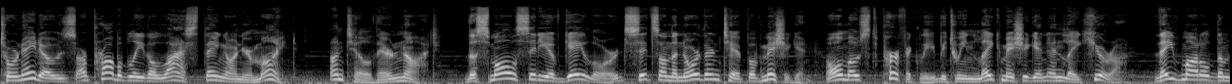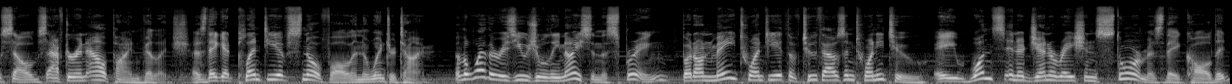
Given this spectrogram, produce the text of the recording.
tornadoes are probably the last thing on your mind. Until they're not. The small city of Gaylord sits on the northern tip of Michigan, almost perfectly between Lake Michigan and Lake Huron. They've modeled themselves after an alpine village, as they get plenty of snowfall in the wintertime. Now, the weather is usually nice in the spring, but on May 20th of 2022, a once-in-a-generation storm, as they called it,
